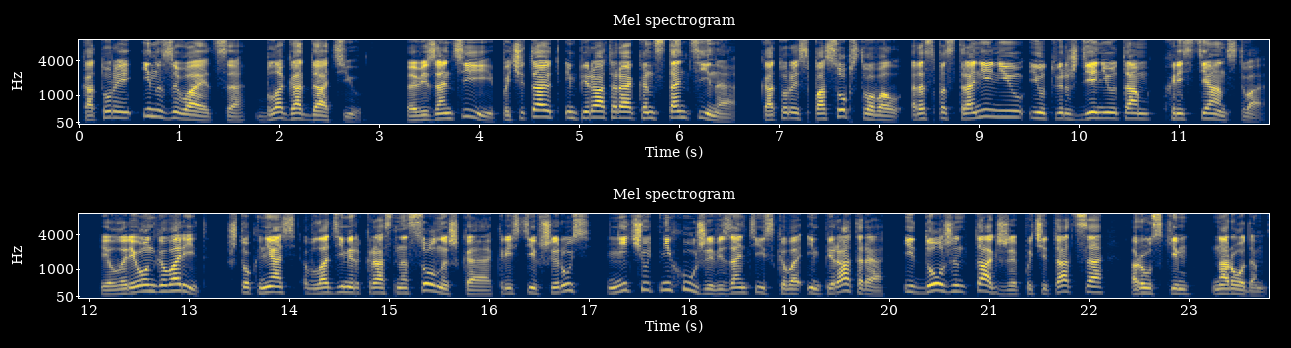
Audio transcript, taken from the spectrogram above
который и называется благодатью. В Византии почитают императора Константина, который способствовал распространению и утверждению там христианства. Илларион говорит, что князь Владимир Красносолнышко, крестивший Русь, ничуть не хуже византийского императора и должен также почитаться русским народом.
